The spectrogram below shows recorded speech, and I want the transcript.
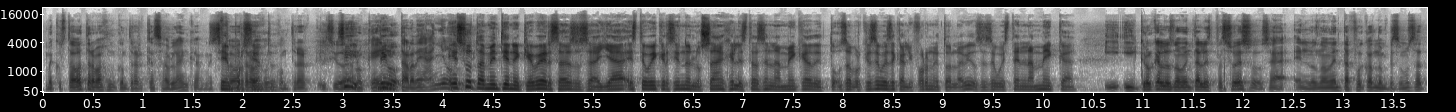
me costaba trabajo encontrar Casablanca, me costaba 100%. trabajo encontrar El Ciudadano Kane, digo, tardé años. Eso güey. también tiene que ver, ¿sabes? O sea, ya este güey creciendo en Los Ángeles, estás en la meca de todo. O sea, porque ese güey es de California toda la vida. O sea, ese güey está en la meca. Y, y creo que a los 90 les pasó eso. O sea, en los 90 fue cuando empezamos a-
